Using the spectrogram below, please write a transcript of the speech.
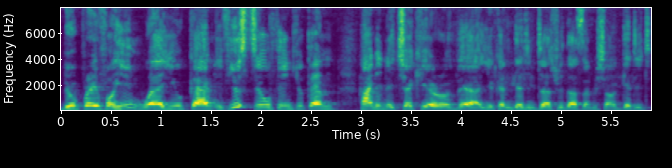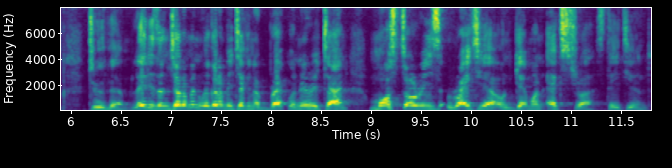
Do pray for him where you can. If you still think you can hand in a check here or there, you can get in touch with us and we shall get it to them. Ladies and gentlemen, we're going to be taking a break. When we return, more stories right here on Game On Extra. Stay tuned.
